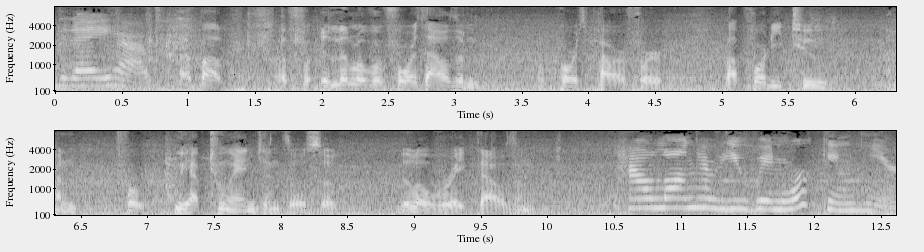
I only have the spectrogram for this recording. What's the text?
today have? About a little over 4,000 horsepower for about 4,200. For, we have two engines, though, so a little over 8,000. How long have you been working here?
